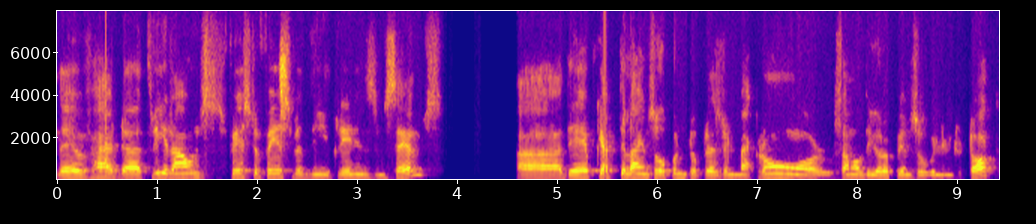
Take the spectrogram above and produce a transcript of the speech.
They've had uh, three rounds face to face with the Ukrainians themselves. Uh, they have kept the lines open to President Macron or some of the Europeans who are willing to talk.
